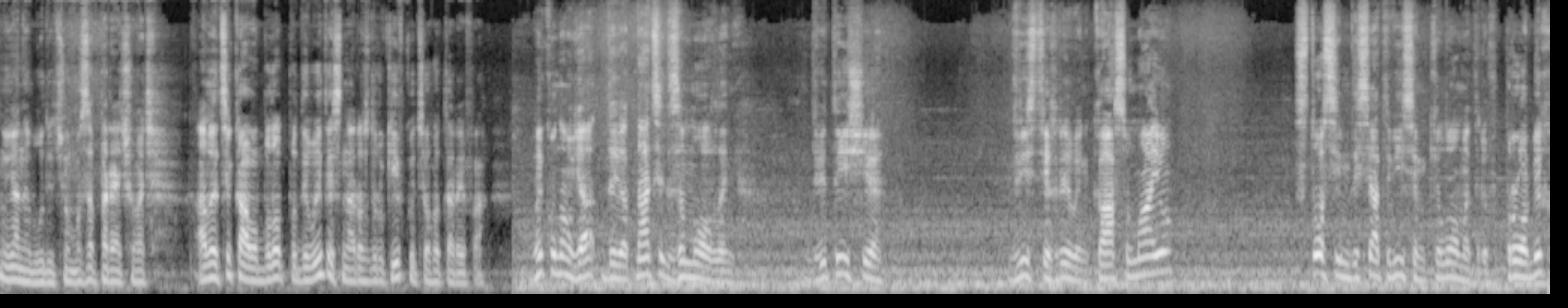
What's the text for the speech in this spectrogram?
ну я не буду цьому заперечувати. Але цікаво було б подивитись на роздруківку цього тарифа. Виконав я 19 замовлень. 2200 гривень касу маю. 178 кілометрів пробіг.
